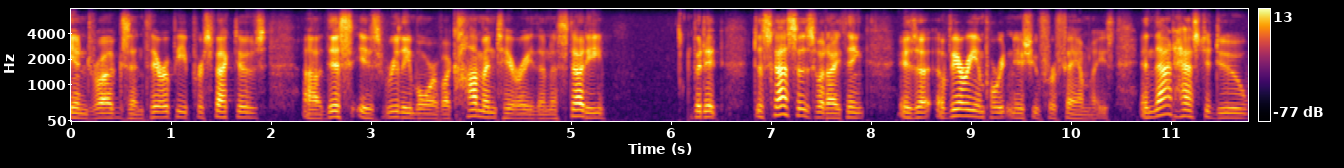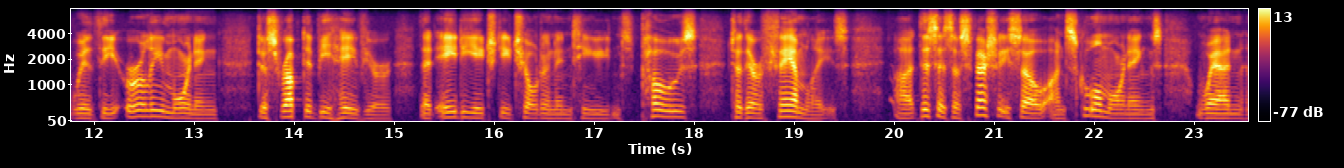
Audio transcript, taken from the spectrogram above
in Drugs and Therapy Perspectives. Uh, this is really more of a commentary than a study but it discusses what I think is a, a, very important issue for families, and that has to do with the early morning disruptive behavior that ADHD children and teens pose to their families. Uh, this is especially so on school mornings when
